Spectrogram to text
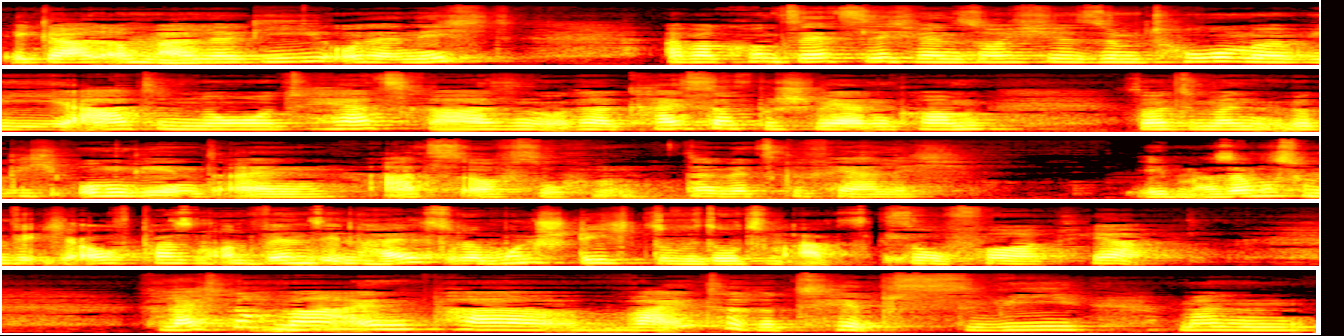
egal ob mhm. Allergie oder nicht. Aber grundsätzlich, wenn solche Symptome wie Atemnot, Herzrasen oder Kreislaufbeschwerden kommen, sollte man wirklich umgehend einen Arzt aufsuchen. Dann wird's gefährlich. Eben, also da muss man wirklich aufpassen und wenn sie in den Hals oder Mund sticht, sowieso zum Arzt gehen. Sofort, ja. Vielleicht noch mal ein paar weitere Tipps, wie man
